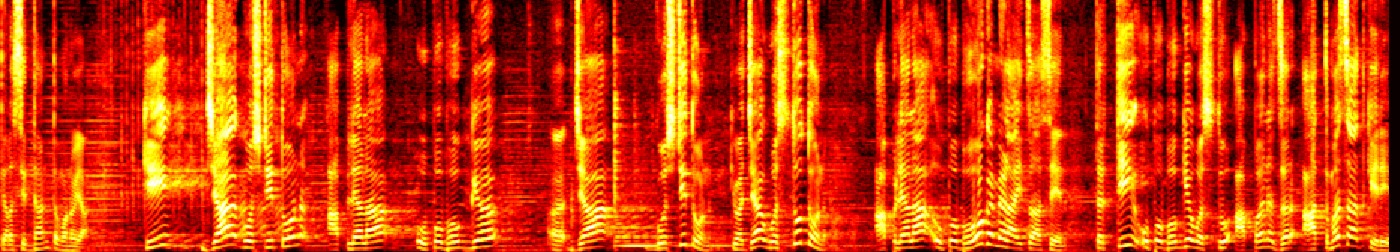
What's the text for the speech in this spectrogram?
त्याला सिद्धांत म्हणूया. की ज्या गोष्टीतून आपल्याला उपभोग्य ज्या गोष्टीतून किंवा ज्या वस्तूतून आपल्याला उपभोग मिळायचा असेल तर ती उपभोग्य वस्तू आपण जर आत्मसात केली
